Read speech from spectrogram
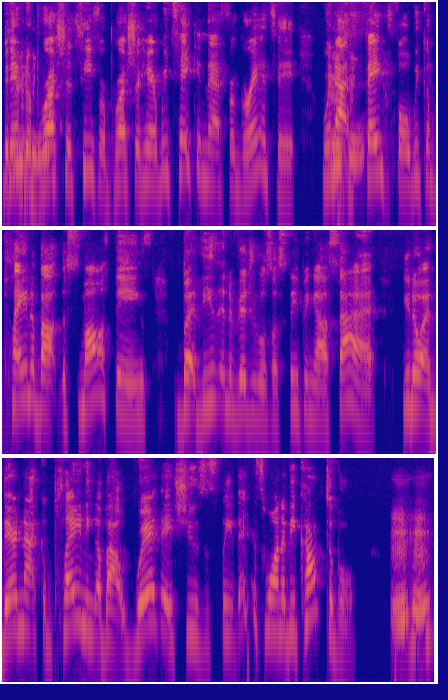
being able mm-hmm. to brush your teeth or brush your hair. We're taking that for granted. We're mm-hmm. not thankful. We complain about the small things, but these individuals are sleeping outside, you know, and they're not complaining about where they choose to sleep. They just want to be comfortable. Mm-hmm.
